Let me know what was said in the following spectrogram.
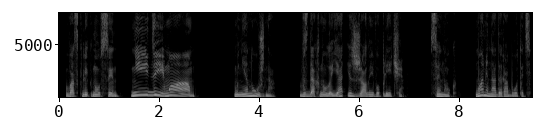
— воскликнул сын. «Не иди, мам!» «Мне нужно!» — вздохнула я и сжала его плечи. «Сынок, маме надо работать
